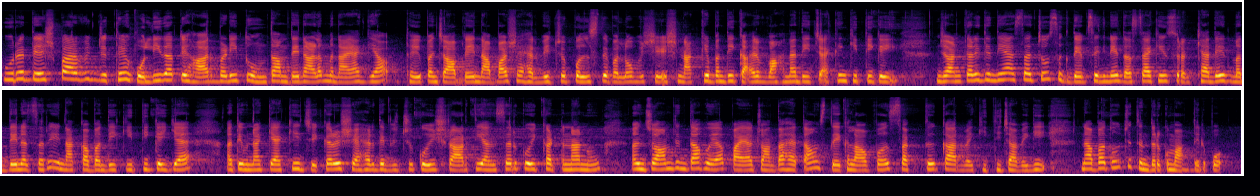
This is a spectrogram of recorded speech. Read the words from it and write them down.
ਪੂਰੇ ਦੇਸ਼ ਭਰ ਵਿੱਚ ਜਿੱਥੇ ਹੋਲੀ ਦਾ ਤਿਉਹਾਰ ਬੜੀ ਧੂਮਧਾਮ ਦੇ ਨਾਲ ਮਨਾਇਆ ਗਿਆ, ਉੱਥੇ ਹੀ ਪੰਜਾਬ ਦੇ ਨਾਭਾ ਸ਼ਹਿਰ ਵਿੱਚ ਪੁਲਿਸ ਦੇ ਵੱਲੋਂ ਵਿਸ਼ੇਸ਼ ਨਾਕੇਬੰਦੀ ਕਰ ਵਾਹਨਾਂ ਦੀ ਚੈਕਿੰਗ ਕੀਤੀ ਗਈ। ਜਾਣਕਾਰੀ ਦਿੰਦਿਆਂ ਐਸਐਚਓ ਸੁਖਦੇਵ ਸਿੰਘ ਨੇ ਦੱਸਿਆ ਕਿ ਸੁਰੱਖਿਆ ਦੇ ਮੱਦੇਨਜ਼ਰ ਇਹ ਨਾਕਾਬੰਦੀ ਕੀਤੀ ਗਈ ਹੈ ਅਤੇ ਉਹਨਾਂ ਕਿਹਾ ਕਿ ਜੇਕਰ ਸ਼ਹਿਰ ਦੇ ਵਿੱਚ ਕੋਈ ਸ਼ਰਾਰਤੀ ਅਨਸਰ ਕੋਈ ਘਟਨਾ ਨੂੰ ਅੰਜਾਮ ਦਿੰਦਾ ਹੋਇਆ ਪਾਇਆ ਜਾਂਦਾ ਹੈ ਤਾਂ ਉਸ ਦੇ ਖਿਲਾਫ ਸਖਤ ਕਾਰਵਾਈ ਕੀਤੀ ਜਾਵੇਗੀ। ਨਾਭਾ ਤੋਂ ਜਤਿੰਦਰ ਕੁਮਾਰ ਦੀ ਰਿਪੋਰਟ।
